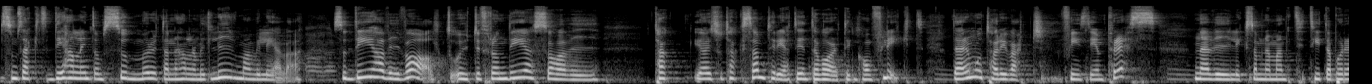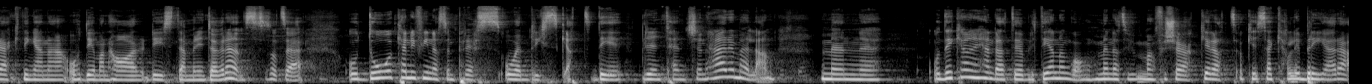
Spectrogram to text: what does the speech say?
som sagt, det handlar inte om summor utan det handlar om ett liv man vill leva. Så det har vi valt och utifrån det så har vi tack, jag är så tacksam till det att det inte har varit en konflikt. Däremot har det varit, finns det en press när vi liksom, när man tittar på räkningarna och det man har, det stämmer inte överens så att säga. Och då kan det finnas en press och en risk att det blir en tension här emellan. Men, eh, och det kan hända att det har blivit det någon gång, men att man försöker att okej, så här, kalibrera.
